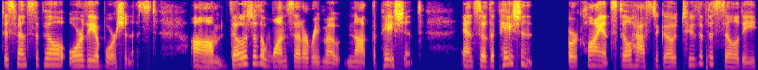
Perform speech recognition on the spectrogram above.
dispense the pill or the abortionist. Um, those are the ones that are remote, not the patient. And so the patient or client still has to go to the facility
